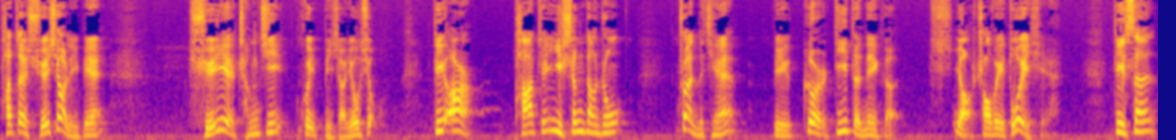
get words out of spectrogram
他在学校里边学业成绩会比较优秀；第二，他这一生当中赚的钱比个儿低的那个要稍微多一些；第三，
